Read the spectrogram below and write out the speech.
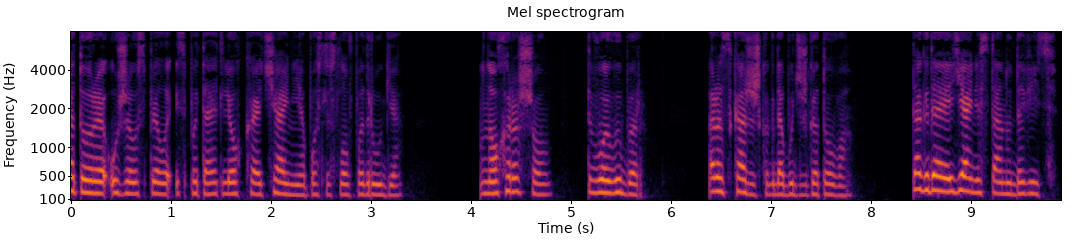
которая уже успела испытать легкое отчаяние после слов подруги. «Но хорошо, твой выбор. Расскажешь, когда будешь готова. Тогда и я не стану давить.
